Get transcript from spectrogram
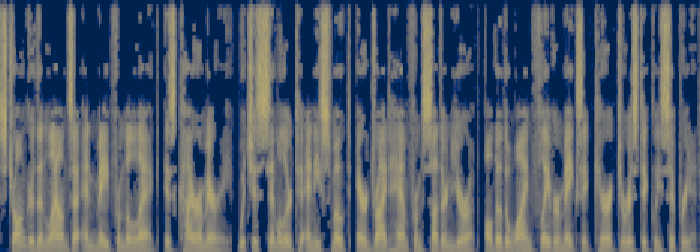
Stronger than lountza and made from the leg, is kairamari, which is similar to any smoked, air-dried ham from southern Europe, although the wine flavor makes it characteristically Cypriot.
